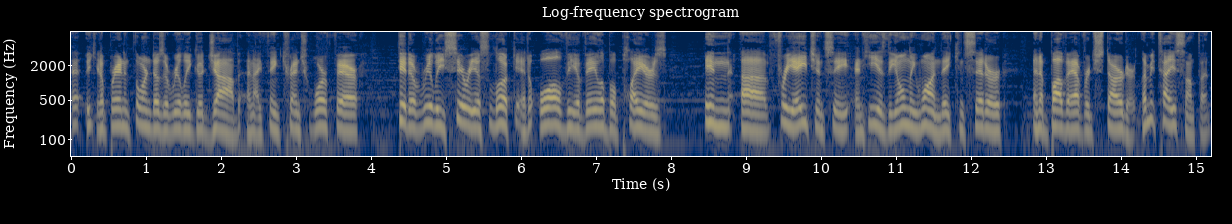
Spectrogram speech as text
uh, you know Brandon Thorn does a really good job, and I think Trench Warfare did a really serious look at all the available players in uh, free agency, and he is the only one they consider an above-average starter. Let me tell you something:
